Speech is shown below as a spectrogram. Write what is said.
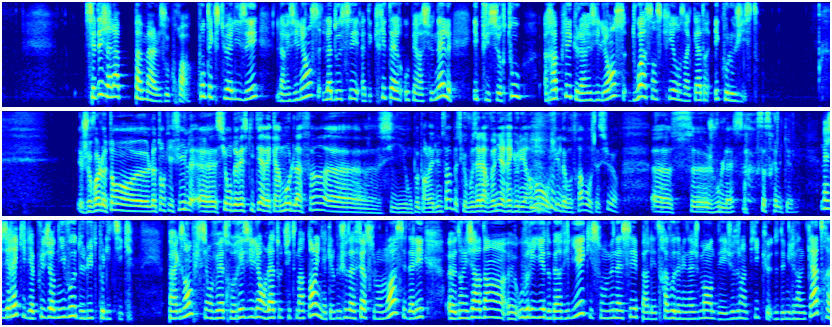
C'est déjà là pas mal, je crois. Contextualiser la résilience, l'adosser à des critères opérationnels et puis surtout rappeler que la résilience doit s'inscrire dans un cadre écologiste. Je vois le temps, euh, le temps qui file. Euh, si on devait se quitter avec un mot de la fin, euh, si on peut parler d'une fin, parce que vous allez revenir régulièrement au fil de vos travaux, c'est sûr. je vous le laisse. Ce serait lequel? Ben, Je dirais qu'il y a plusieurs niveaux de lutte politique. Par exemple, si on veut être résilient là tout de suite maintenant, il y a quelque chose à faire selon moi, c'est d'aller euh, dans les jardins euh, ouvriers d'Aubervilliers qui sont menacés par les travaux d'aménagement des Jeux Olympiques de 2024.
